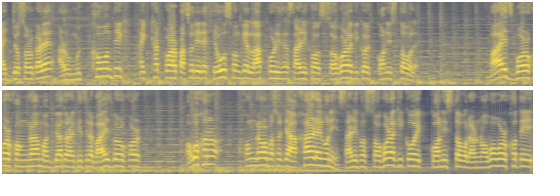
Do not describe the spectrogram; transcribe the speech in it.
ৰাজ্য চৰকাৰে আৰু মুখ্যমন্ত্ৰীক সাক্ষাৎ কৰাৰ পাছতে এতিয়া সেউজ সংকেত লাভ কৰিছে চাৰিশ ছগৰাকীকৈ কনিষ্টবলে বাইছ বৰ্ষৰ সংগ্ৰাম অব্যাহত ৰাখিছিলে। বাইছ বৰ্ষৰ অৱসানৰ সংগ্ৰামৰ পাছত এতিয়া আশাৰ ৰেঙনি চাৰিশ ছগৰাকীকৈ কনিষ্টবল আৰু নৱবৰ্ষতেই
